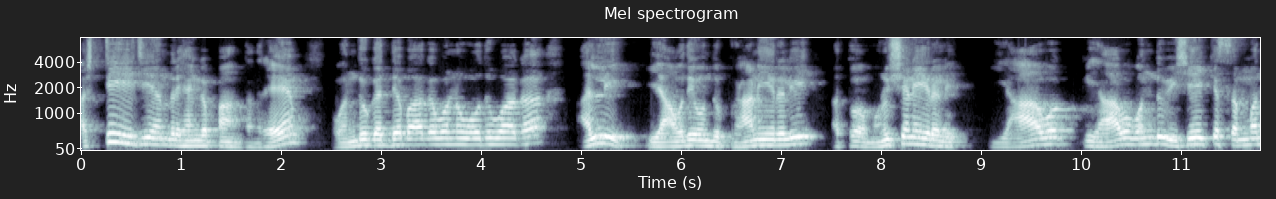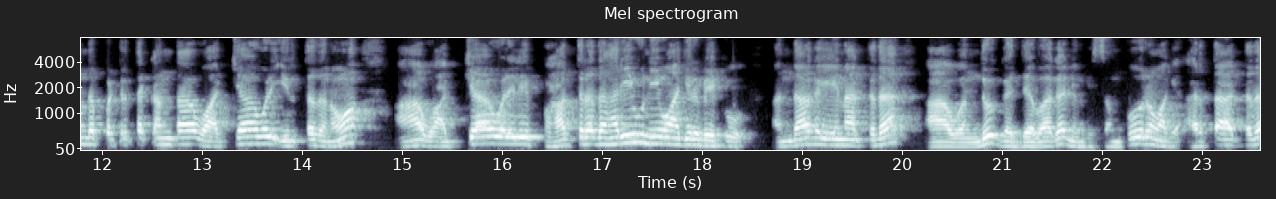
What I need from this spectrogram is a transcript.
ಅಷ್ಟೇ ಈಜಿ ಅಂದ್ರೆ ಹೆಂಗಪ್ಪ ಅಂತಂದ್ರೆ, ಒಂದು ಗದ್ಯ ಭಾಗವನ್ನು ಓದುವಾಗ ಅಲ್ಲಿ ಯಾವುದೇ ಒಂದು ಪ್ರಾಣಿ ಇರಲಿ ಅಥವಾ ಮನುಷ್ಯನೇ ಇರಲಿ, ಯಾವ ಯಾವ ಒಂದು ವಿಷಯಕ್ಕೆ ಸಂಬಂಧಪಟ್ಟಿರ್ತಕ್ಕಂಥ ವಾಕ್ಯಾವಳಿ ಇರ್ತದನೋ ಆ ವಾಕ್ಯಾವಳಿಲಿ ಪಾತ್ರಧಾರಿಯೂ ನೀವು ಆಗಿರಬೇಕು. ಅಂದಾಗ ಏನಾಗ್ತದ? ಆ ಒಂದು ಗದ್ಯ ಭಾಗ ನಿಮಗೆ ಸಂಪೂರ್ಣವಾಗಿ ಅರ್ಥ ಆಗ್ತದ,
